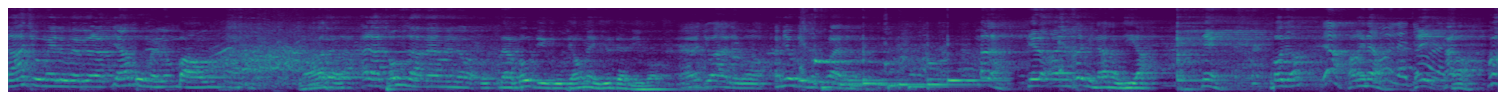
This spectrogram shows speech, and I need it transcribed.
လားကြုံမယ်လို့ပဲပြောတာပြန်ပုံမယ်လို့မပေါ့ဒါတော့အဲ့ဒါထုံးစံမယ်မင်းတို့တန်ဗုဒ္ဓကိုပြောင်းနေရွတ်တက်နေပေါ့အဲကြွားနေပေါ့အမြုပ်တွေကိုထွက်လို့ဟုတ် လားကဲတော့အာယုံစိတ်ပြီးနားထောင်ကြည့်ရကဲဘောကျော်ရဘာလဲနာဟုတ်လေကြောက်ရတယ်ဟာဟာ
